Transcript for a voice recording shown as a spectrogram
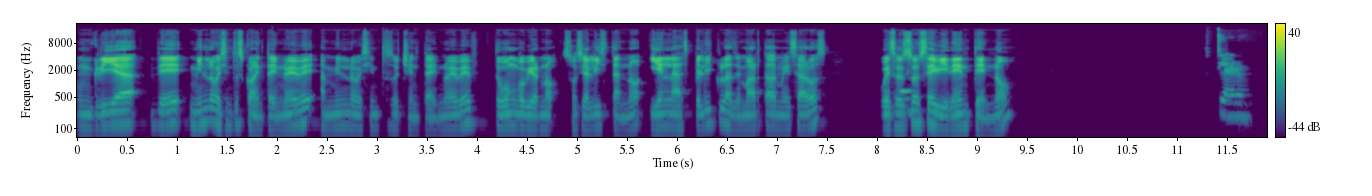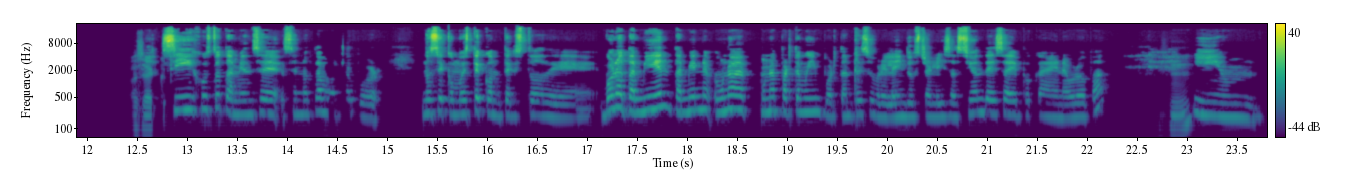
Hungría de 1949 a 1989 tuvo un gobierno socialista, ¿no? Y en las películas de Marta Mésaros, pues, eso es evidente, ¿no? Claro. O sea, c Sí, justo también se se nota mucho por, no sé, como este contexto de bueno, también también una una parte muy importante sobre la industrialización de esa época en Europa, y, mm,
